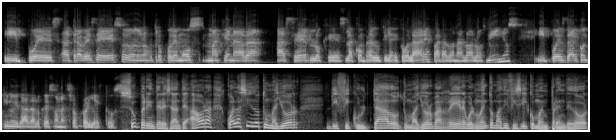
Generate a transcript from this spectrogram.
Y pues a través de eso, donde nosotros podemos más que nada hacer lo que es la compra de útiles escolares para donarlo a los niños y pues dar continuidad a lo que son nuestros proyectos. Súper interesante. Ahora, ¿cuál ha sido tu mayor dificultad o tu mayor barrera o el momento más difícil como emprendedor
